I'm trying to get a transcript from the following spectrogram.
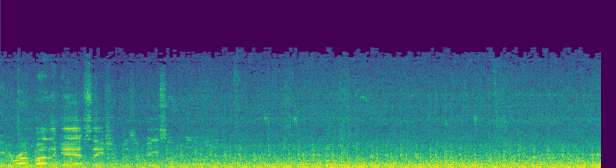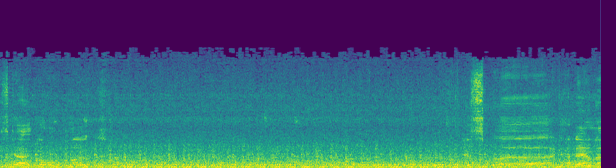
Need to run by the gas station for some. It's got glow plugs. It's uh, got down to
